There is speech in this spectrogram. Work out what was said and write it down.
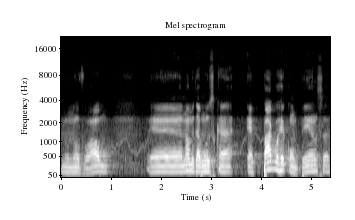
no novo álbum. É, o nome da música é Pago Recompensa,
